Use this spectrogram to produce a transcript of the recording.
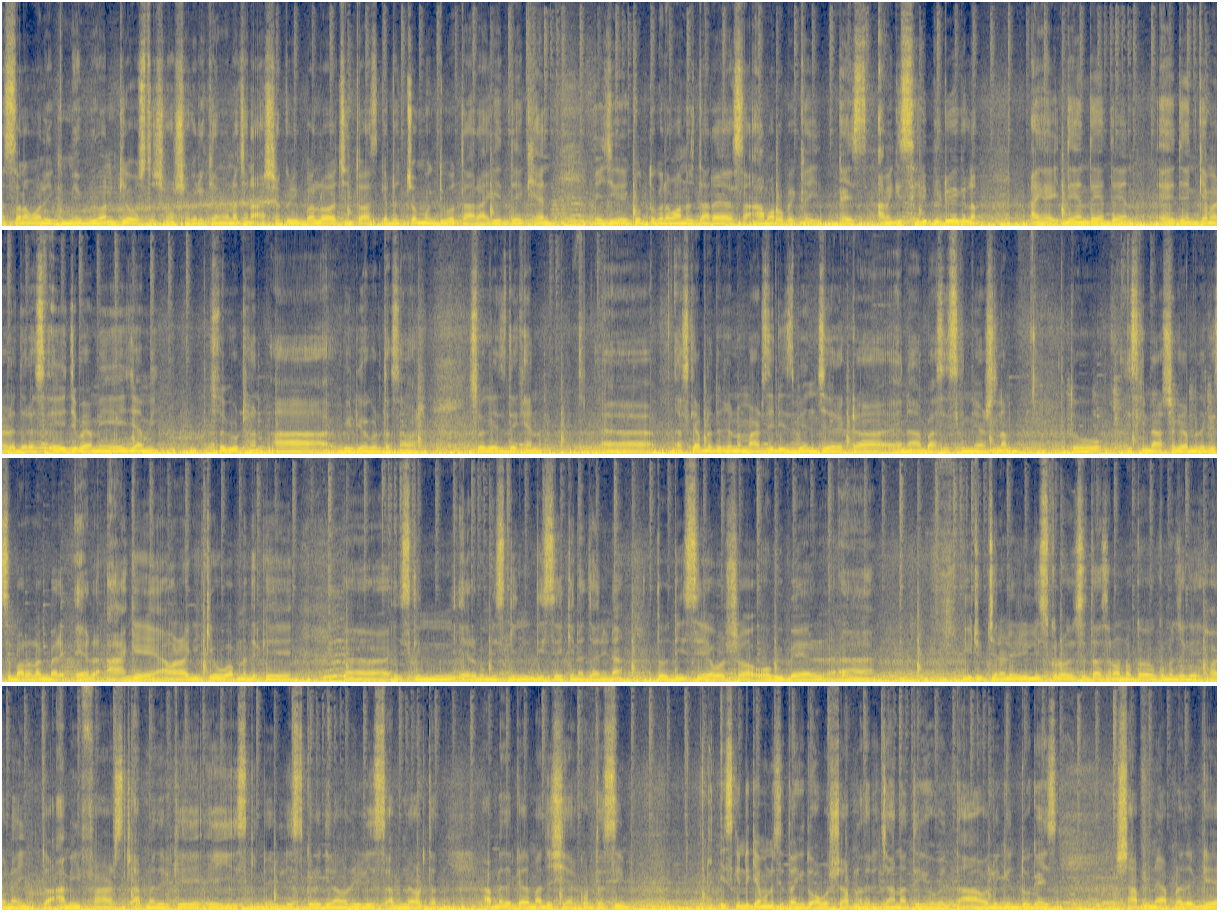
আসসালামু আলাইকুম এভরিওয়ান, কি অবস্থা সবার? সকলে কেমন আছেন? আশা করি ভালো আছেন। তো আজকে একটা চমক দিব, তার আগে দেখেন, এই যে কতগুলো মানুষ দাঁড়ায় আছে আমার অপেক্ষায়। গাইস আমি কি সেলিব্রিটি হয়ে গেলাম? আই হাই, দেন দেন দেন, এই দেন, ক্যামেরাটা দাঁড়া আছে। এই যে আমি, এই যে আমি। ছবি উঠান ভিডিও করতেছে আমার। সো গাইস দেখেন আজকে আপনাদের জন্য মার্সিডিজ বেঞ্চের একটা না বাস স্ক্রিন নিয়ে আসলাম। তো স্ক্রিনটা আশা করি আপনাদের কাছে ভালো লাগবে। আর এর আগে, আমার আগে কেউ আপনাদেরকে স্ক্রিন এরকম স্ক্রিন দিছে কিনা জানি না। তো দিছে অবশ্য অভিবের ইউটিউব চ্যানেলে রিলিজ করা হয়েছে। তাছাড়া অন্য কোনো জায়গায় হয় নাই। তো আমি ফার্স্ট আপনাদেরকে এই স্ক্রিনটা রিলিজ করে দিলাম। রিলিজ আপনার অর্থাৎ আপনাদের মাঝে শেয়ার করতেছি। স্ক্রিনটা কেমন হচ্ছে তা কিন্তু অবশ্যই আপনাদের জানাতেই হবে। তাহলে কিন্তু গাইজ সামনে আপনাদেরকে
